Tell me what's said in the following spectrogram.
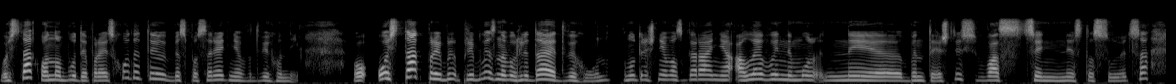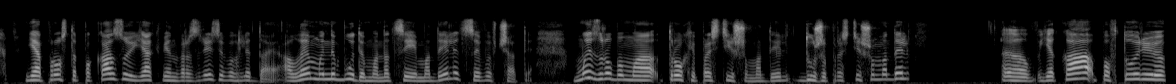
Ось так воно буде происходити безпосередньо в двигуні. Ось так прибли- приблизно виглядає двигун внутрішнього згорання, але ви не, не бентежтесь, вас це не стосується. Я просто показую, як він в розрізі виглядає. Але ми не будемо на цій моделі це вивчати. Ми зробимо трохи простішу модель, дуже простішу модель. Е, яка повторює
